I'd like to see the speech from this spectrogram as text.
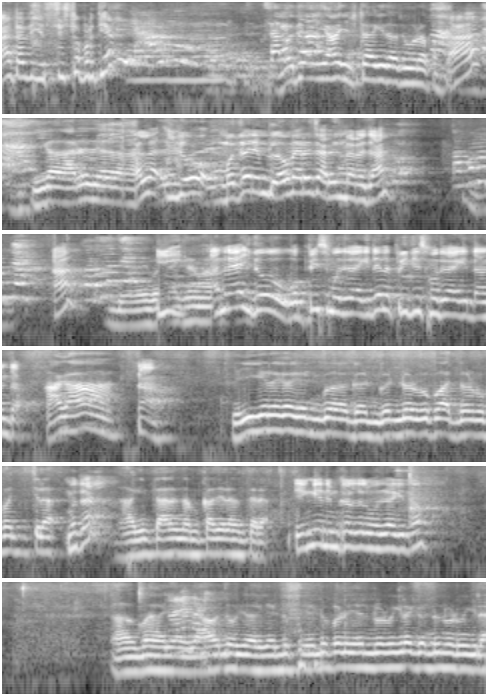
ಆಯ್ತು ಅದು ಎಷ್ಟು ಇಷ್ಟಪಡ್ತೀಯ ಇಷ್ಟ ಆಗಿದೆ ಅದು ಆ ಈಗ ಅರೇಂಜ್ ಅಲ್ಲ ಇದು ಮದ್ವೆ ನಿಮ್ದು ಲವ್ ಮ್ಯಾರೇಜ್ ಅರೇಂಜ್ ಮ್ಯಾರೇಜಾ ಅಂದ್ರೆ ಇದು ಒಪ್ಪಿಸ್ ಮದುವೆ ಆಗಿದೆ ಇಲ್ಲ ಪ್ರೀತಿಸ್ ಮದುವೆ ಆಗಿದ್ದ ಅಂತ? ಆಗ? ಹಾ. ಗಂಡ್ ಗಂಡು ನೋಡ್ಬೇಕು ಅದ್ ನೋಡ್ಬೇಕು ಅಂತಿಲ್ಲ. ಮತ್ತೆ? ಆಗಿನ ಕಾಲ ನಮ್ ಕಾಲದಲ್ಲಿ ಅಂತಾರ. ಹೆಂಗೆ ನಿಮ್ ಕಾಲದಲ್ಲಿ ಮದುವೆ ಆಗಿದ್ದು? ಯಾವ್ದು ಹೆಣ್ಣು ಹೆಣ್ಣು ಬಣ್ಣ ಏನು ನೋಡುವಂಗಿಲ್ಲ ಗಂಡು ನೋಡುವಂಗಿಲ್ಲ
